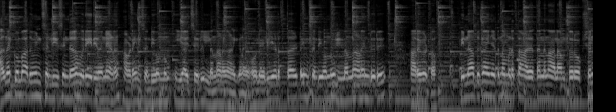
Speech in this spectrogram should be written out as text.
അത് നിൽക്കുമ്പോൾ അതും ഇൻസെന്റീവ്സിന്റെ ഒരു ഏരിയ തന്നെയാണ്. അവിടെ ഇൻസെന്റീവ് ഒന്നും ഈ ആഴ്ചയിൽ ഇല്ലെന്നാണ് കാണിക്കുന്നത് ഓലയിൽ ഈ അടുത്തായിട്ട് ഇൻസെന്റീവ് ഒന്നും ഇല്ലെന്നാണ് എന്റെ ഒരു അറിവ് കേട്ടോ. പിന്നെ അത് കഴിഞ്ഞിട്ട് നമ്മുടെ താഴെ തന്നെ നാലാമത്തെ ഒരു ഓപ്ഷൻ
